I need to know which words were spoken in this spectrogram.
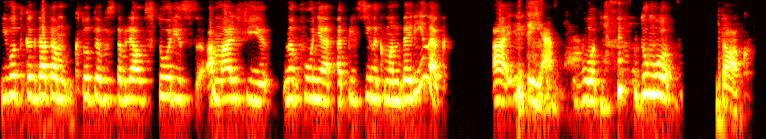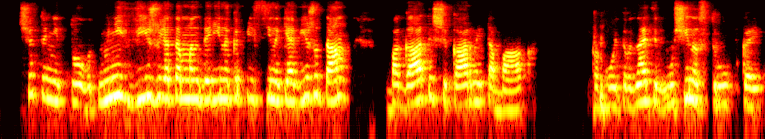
И вот когда там кто-то выставлял сторис Амальфи на фоне апельсинок-мандаринок, а, Это я. вот, думаю, так, что-то не то, вот, ну не вижу я там мандаринок, апельсинок, я вижу там богатый, шикарный табак какой-то, вы знаете, мужчина с трубкой,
